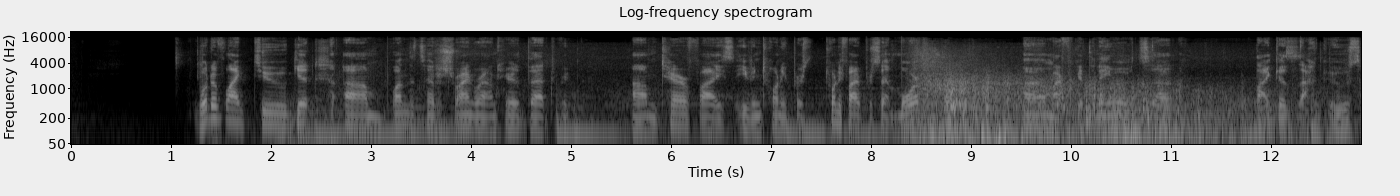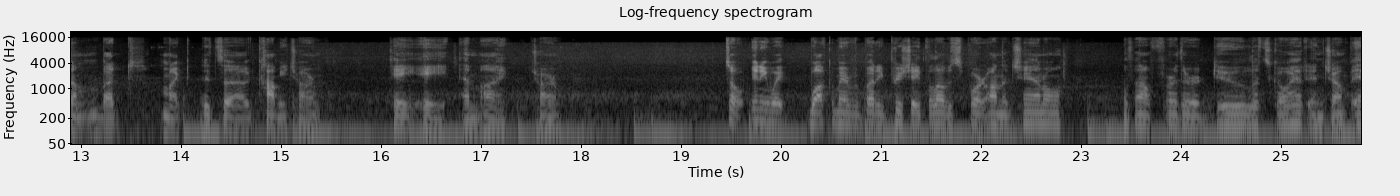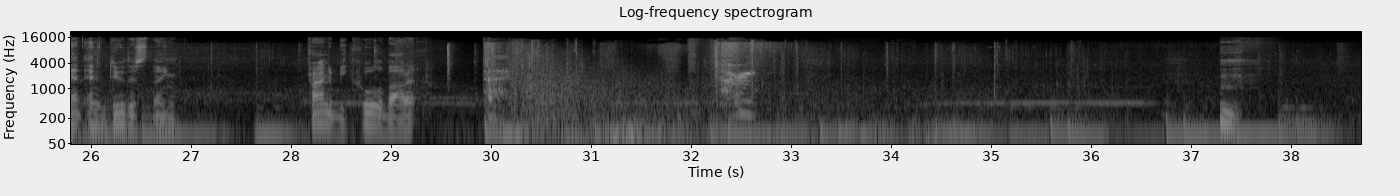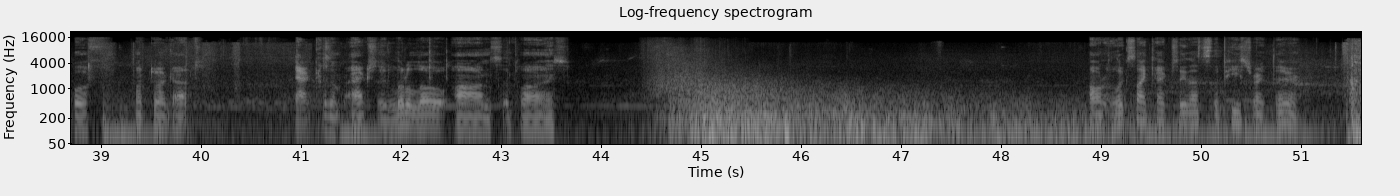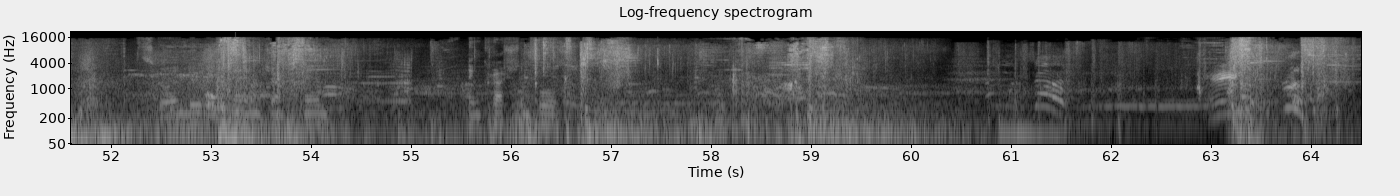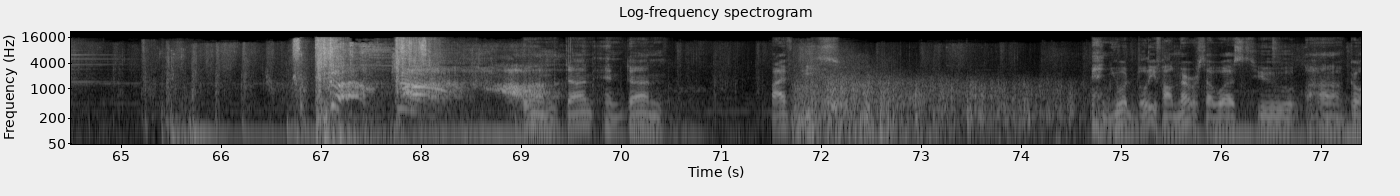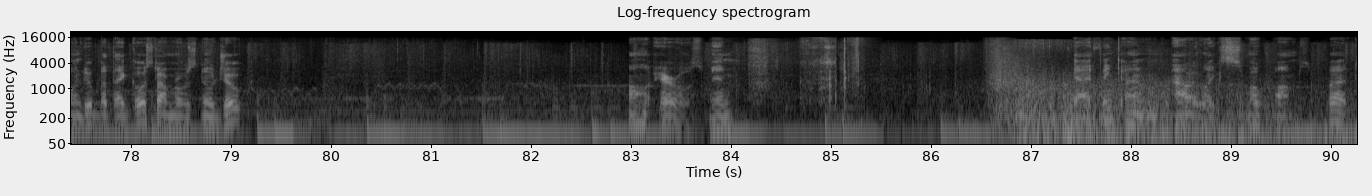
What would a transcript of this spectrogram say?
would have liked to get um, one that's at a shrine around here that um, terrifies even 20 25 percent more. Um, i forget the name of it. it's uh, like a zaku something but like it's a kami charm. K-a-m-i charm. So anyway welcome everybody. Appreciate the love and support on the channel without further ado, let's go ahead and jump in and do this thing. trying to be cool about it. Hmm. Woof. What do I got? Yeah, because I'm actually a little low on supplies. Oh, it looks like actually that's the piece right there go and do this man, jump in and crush some fools. Boom, done and done. Five piece. Man, you wouldn't believe how nervous I was to uh, go and do it, but that ghost armor was no joke. All arrows, man. Yeah, I think I'm out of like smoke bombs, but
